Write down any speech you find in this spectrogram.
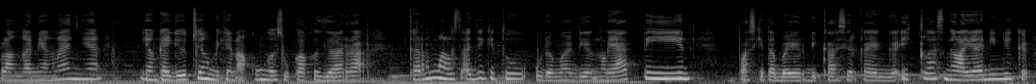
pelanggan yang nanya. Yang kayak gitu tuh yang bikin aku nggak suka ke Zara karena males aja gitu udah mah dia ngeliatin pas kita bayar di kasir kayak nggak ikhlas ngelayaninnya kayak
